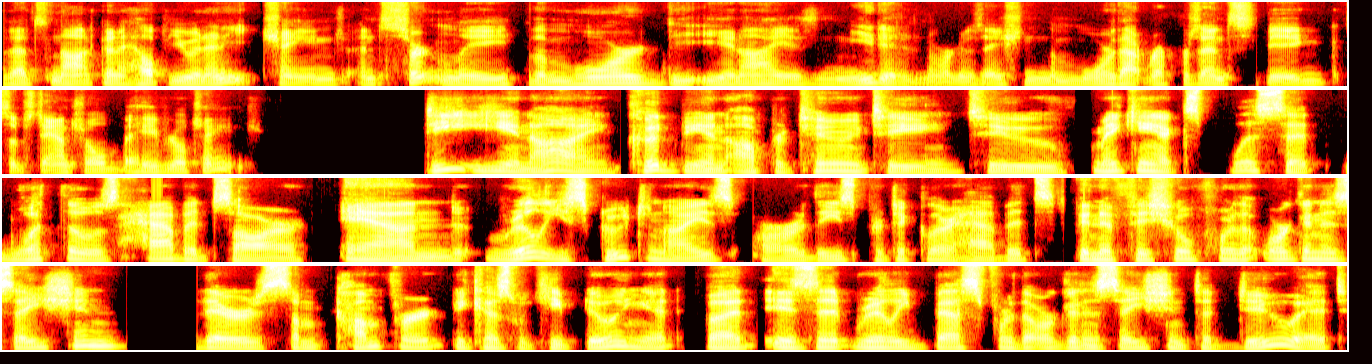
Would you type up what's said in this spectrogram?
That's not going to help you in any change. And certainly, the more DE&I is needed in an organization, the more that represents big, substantial behavioral change. DE&I could be an opportunity to making explicit what those habits are and really scrutinize are these particular habits beneficial for the organization there's some comfort because we keep doing it, but is it really best for the organization to do it?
